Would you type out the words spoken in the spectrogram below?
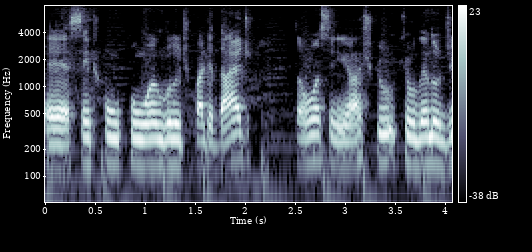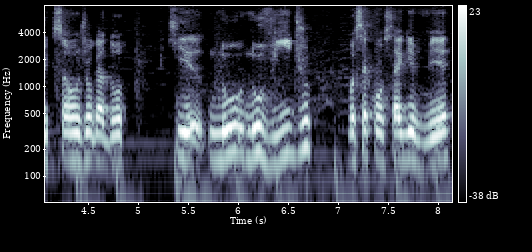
é, sempre com, com um ângulo de qualidade. Então, assim, eu acho que o, que o Landon Dixon é um jogador que no, no vídeo você consegue ver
